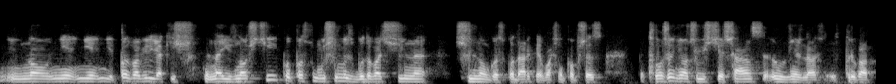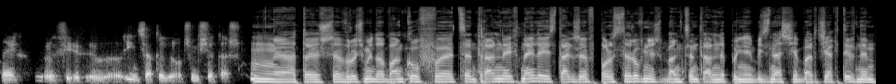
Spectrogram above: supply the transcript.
no, nie, nie, nie pozbawili jakiejś naiwności, po prostu musimy zbudować silne silną gospodarkę właśnie poprzez tworzenie oczywiście szans również dla prywatnych inicjatywy oczywiście też. Mm, a to jeszcze wróćmy do banków e, centralnych. Na ile jest tak, że w Polsce również bank centralny powinien być znacznie bardziej aktywnym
